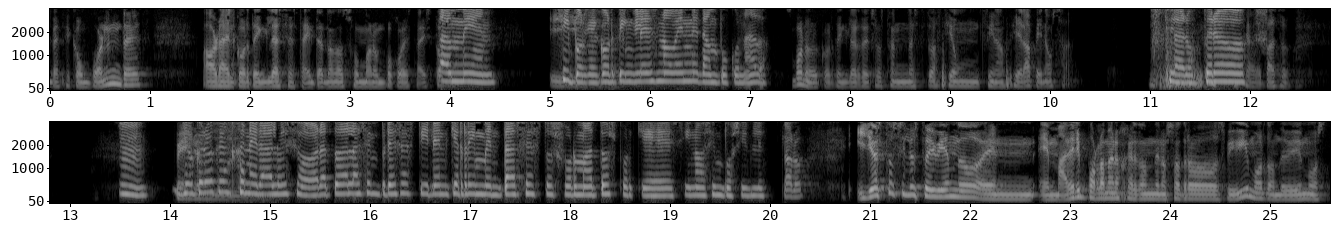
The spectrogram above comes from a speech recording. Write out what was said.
PC Componentes, ahora el corte inglés está intentando sumar un poco esta historia. También. Sí, porque el corte inglés no vende tampoco nada. Bueno, el corte inglés de hecho está en una situación financiera penosa. Claro, pero... de paso. Mm, yo creo que en general eso, ahora todas las empresas tienen que reinventarse estos formatos porque si no es imposible. Claro. Y yo esto sí lo estoy viendo en, en Madrid, por lo menos que es donde nosotros vivimos, donde vivimos,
